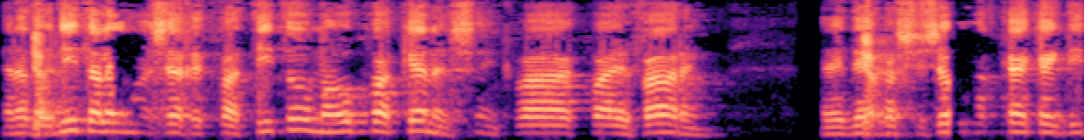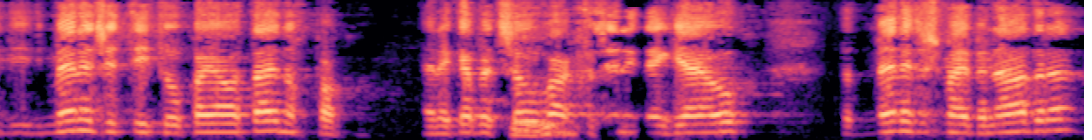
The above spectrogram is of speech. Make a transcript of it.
En dat ja. wil niet alleen maar zeggen qua titel, maar ook qua kennis en qua, qua ervaring. En ik denk ja. als je zo gaat kijken, kijk, die, die managertitel kan je altijd nog pakken. En ik heb het zo mm -hmm. vaak gezien, ik denk jij ook, dat managers mij benaderen.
